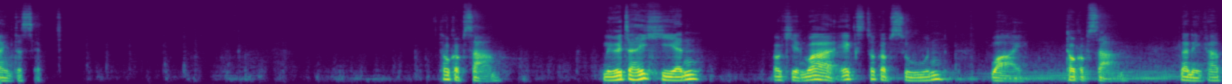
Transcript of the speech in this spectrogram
y intercept เท่ากับ 3 หรือจะให้เขียนเราเขียนว่า x เท่ากับ 0 y เท่ากับ 3 นั่นเองครับ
